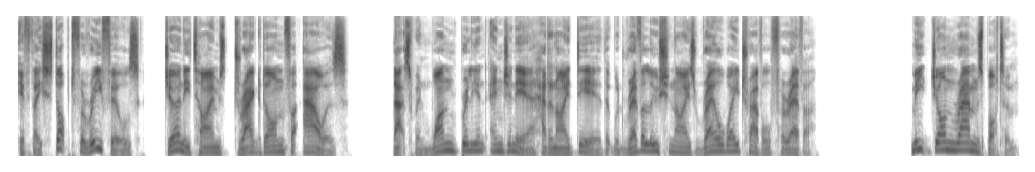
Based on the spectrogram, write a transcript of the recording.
If they stopped for refills, journey times dragged on for hours. That's when one brilliant engineer had an idea that would revolutionise railway travel forever. Meet John Ramsbottom,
